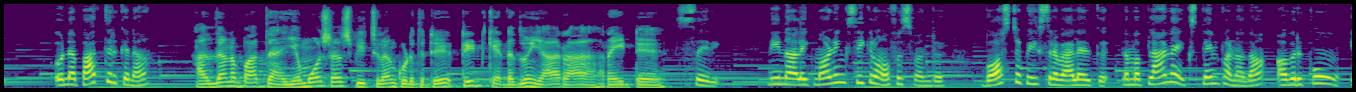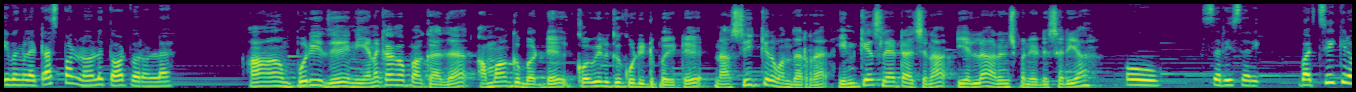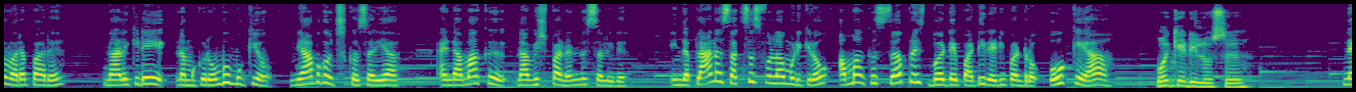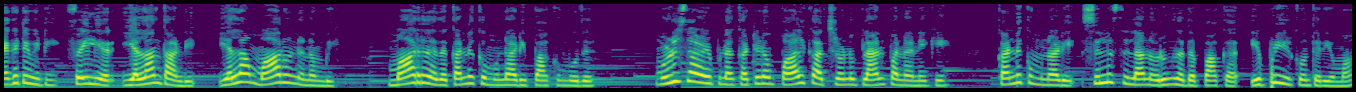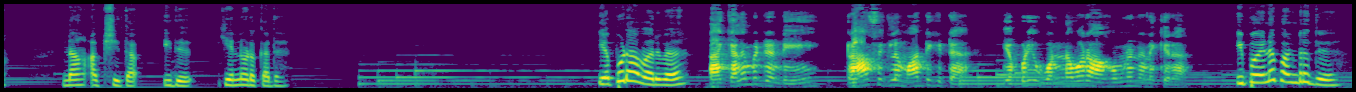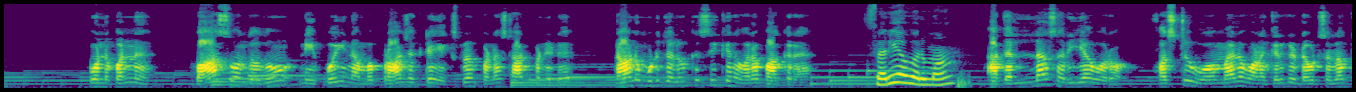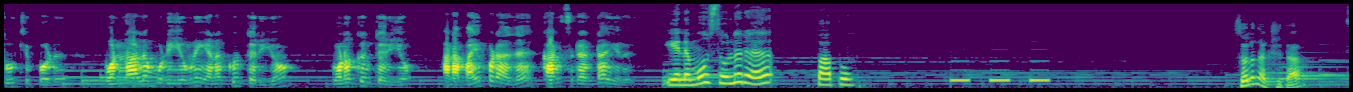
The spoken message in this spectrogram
உன்னை பார்த்துருக்கனா? அதுதானே பார்த்தேன். எமோஷனல் ஸ்பீச்லாம் கொடுத்துட்டு ட்ரீட் கேட்டதும் யாரா? ரைட்டு சரி. நீ நாளைக்கு மார்னிங் சீக்கிரம் ஆஃபீஸ் வந்துரு. பாஸ்ட பேசுற வேலை இருக்கு. நம்ம பிளானை எக்ஸ்பிளைன் பண்ணாதான் அவருக்கும் இவங்களை ட்ரஸ்ட் பண்ணலாம்னு தாட் வரும்ல. ஆ புரியுது. நீ எனக்காக பார்க்காத. அம்மாவுக்கு பர்த்டே கோவிலுக்கு கூட்டிட்டு போயிட்டு நான் சீக்கிரம் வந்துடுறேன். இன்கேஸ் லேட் ஆச்சுன்னா எல்லாம் அரேஞ்ச் பண்ணிடு சரியா? ஓ சரி சரி. பட் சீக்கிரம் வரப்பாரு நாளைக்கு டே நமக்கு ரொம்ப முக்கியம். ஞாபகம் வச்சுக்கோ சரியா? அண்ட் அம்மாக்கு நான் விஷ் பண்ணேன்னு சொல்லிடு. இந்த பிளானை சக்சஸ்ஃபுல்லா முடிக்கிறோம். அம்மாக்கு சர்ப்ரைஸ் பர்த்டே பார்ட்டி ரெடி பண்றோம். ஓகேயா ஓகே டி லூசு. நெகட்டிவிட்டி ஃபெயிலியர் எல்லாம் தாண்டி எல்லாம் மாறும்னு நம்பி. மாறுறத கண்ணுக்கு முன்னாடி பார்க்கும்போது முழுசா எழுப்பின கட்டிடம் பால் காய்ச்சறோம்னு பிளான் பண்ண அன்னைக்கு கண்ணுக்கு முன்னாடி சில்லு சில்லா நொறுங்குறத பார்க்க எப்படி இருக்கும் தெரியுமா? நான் அக்ஷிதா இது என்னோட கதை. எப்படா வருவ? நான் கிளம்பிட்டேன்டி. டிராஃபிக்ல மாட்டிக்கிட்டேன். எப்படி ஒன் ஹவர் ஆகும்னு நினைக்கிறேன் இப்போ என்ன பண்றது? ஒன்னு பண்ணு. பாஸ் வந்ததும் நீ போய் நம்ம ப்ராஜெக்டை எக்ஸ்பிளைன் பண்ண ஸ்டார்ட் பண்ணிடு. நானும் முடிஞ்ச அளவுக்கு சீக்கிரம் வர பாக்குறேன். சரியா வருமா? அதெல்லாம் சரியா வரும். ஃபர்ஸ்ட் உன் மேல உனக்கு இருக்க டவுட்ஸ் எல்லாம் தூக்கி போடு. உன்னால முடியும்னு எனக்கும் தெரியும் உனக்கும் தெரியும். ஆனா பயப்படாத கான்பிடென்ட்டா இரு. என்னமோ சொல்லுற பாப்போம். சொல்லுங்க அக்ஷிதா.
